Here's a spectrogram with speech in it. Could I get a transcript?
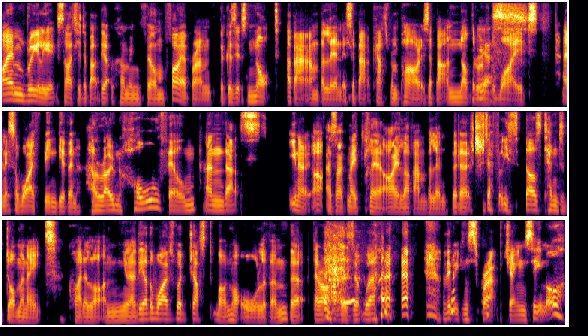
I'm really excited about the upcoming film Firebrand because it's not about Anne Boleyn, it's about Catherine Parr, it's about another yes. of the wives, and it's a wife being given her own whole film, and that's you know, uh, as I've made clear, I love Anne Boleyn, but uh, she definitely does tend to dominate quite a lot. And, you know, the other wives were just, well, not all of them, but there are others that were. I think we can scrap Jane Seymour.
